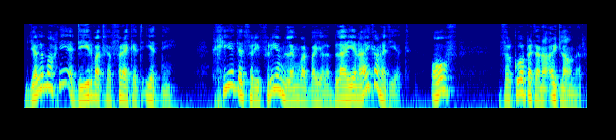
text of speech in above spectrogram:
Julle mag nie 'n dier wat gevrek het eet nie. Gee dit vir die vreemdeling wat by julle bly en hy kan dit eet of verkoop dit aan 'n uitlander.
